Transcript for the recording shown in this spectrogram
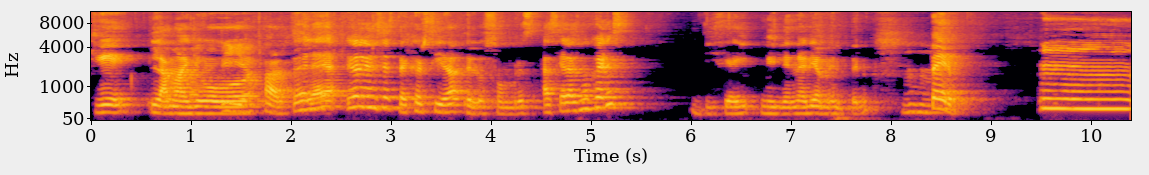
que la mayor parte de la violencia está ejercida de los hombres hacia las mujeres, dice ahí milenariamente, ¿no? Pero, mm,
